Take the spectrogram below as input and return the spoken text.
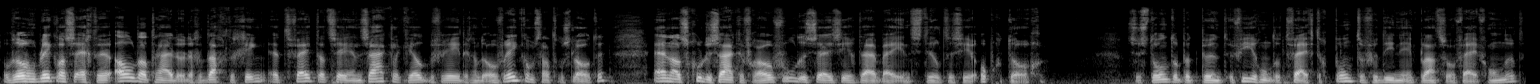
Op het ogenblik was echter al dat haar door de gedachte ging het feit dat zij een zakelijk heel bevredigende overeenkomst had gesloten, en als goede zakenvrouw voelde zij zich daarbij in stilte zeer opgetogen. Ze stond op het punt 450 pond te verdienen in plaats van 500,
